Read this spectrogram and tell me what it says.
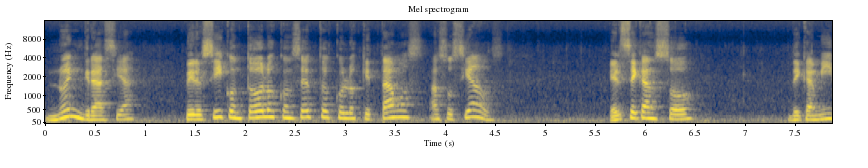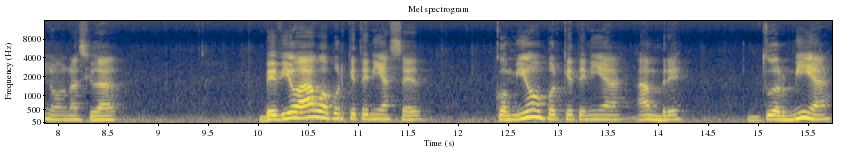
no en gracia, pero sí con todos los conceptos con los que estamos asociados. Él se cansó de camino a una ciudad, bebió agua porque tenía sed, comió porque tenía hambre, dormía,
